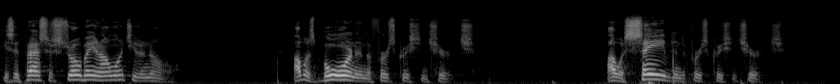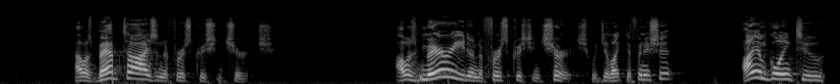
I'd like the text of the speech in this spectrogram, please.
He said, Pastor Strobane, I want you to know, I was born in the first Christian church. I was saved in the first Christian church. I was baptized in the first Christian church. I was married in the first Christian church. Would you like to finish it? I am going to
